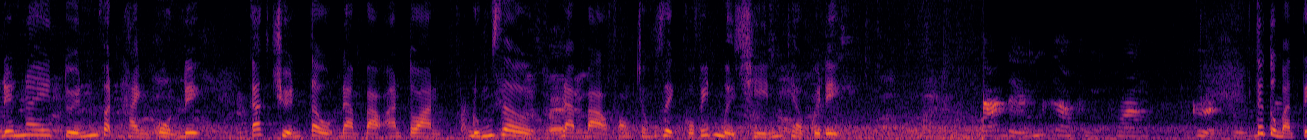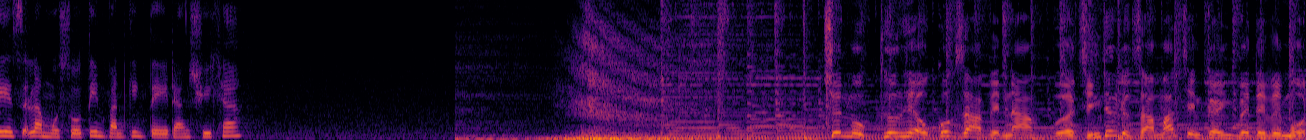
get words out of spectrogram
đến nay tuyến vận hành ổn định, các chuyến tàu đảm bảo an toàn, đúng giờ, đảm bảo phòng chống dịch COVID-19 theo quy định. Tiếp tục bản tin sẽ là một số tin vắn kinh tế đáng chú ý khác. Chuyên mục Thương hiệu Quốc gia Việt Nam vừa chính thức được ra mắt trên kênh VTV1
